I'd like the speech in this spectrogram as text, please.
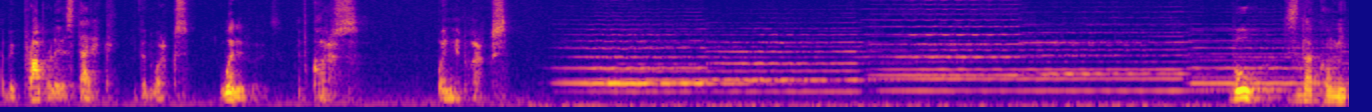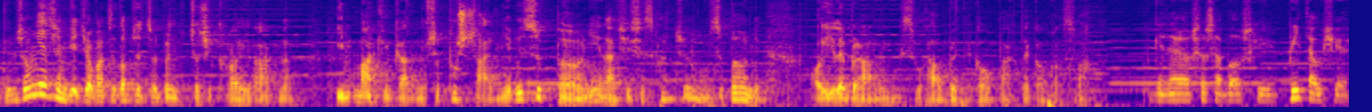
I'll be properly ecstatic if it works. When it works. Of course, when it works. Był znakomitym żołnierzem, wiedział bardzo dobrze, co, będzie, co się kroi w Arnhem. I Macklegat nieprzypuszczalnie by zupełnie inaczej się skończyło, zupełnie. O ile Browning słuchałby tego upartego kosła. Generał Sosabowski pytał się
